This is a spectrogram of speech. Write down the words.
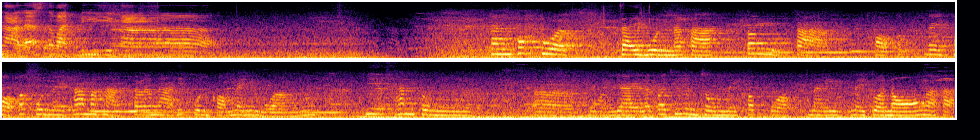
ค่ะและสวัสดีค่ะ ทางครอบครัวใจบุญนะคะ ต้องกราบขอบพระในขอบพระคุณในพระมหากรุณาธิคุณของในหลวง ที่ท่านทรงเอ่อห่ว งใยแล้วก็ชื่นชมในครอบครัวในในตัวน้องอะค่ะ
